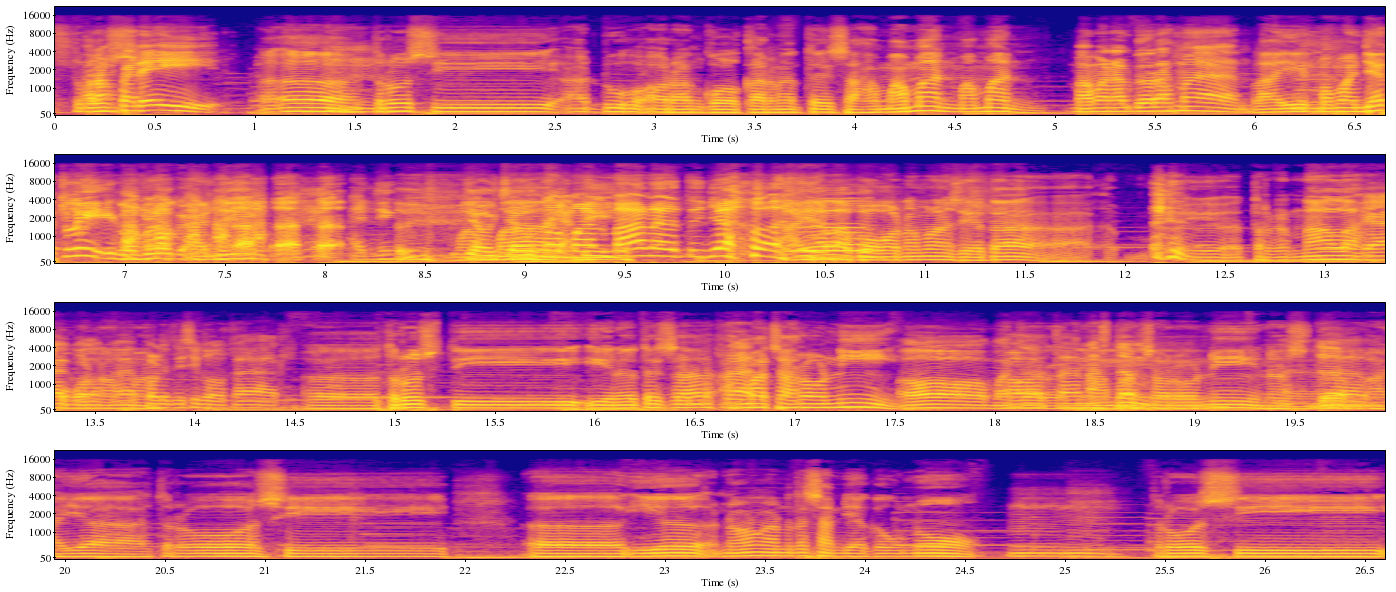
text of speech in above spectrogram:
Orang terus PDI. Heeh, terus si aduh orang Golkar teh saha Maman, Maman. Maman Abdurrahman. Lain Maman Jetli goblok anjing. Anjing Maman. jauh-jauh Jadi- Aman mana itu Jawa? Ayolah pokoknya mah saya tak terkenal lah Ya, Golkar, mah. politisi Golkar. Eh, terus di ini teh sa Demokrat. Ahmad Sahroni. Oh, Oh, Macaroni. tanah Ahmad Nasdem. Sahroni, Nasdem, aya. Terus si eh iya naon ngaranna teh Sandiaga Uno. Hmm. Terus si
